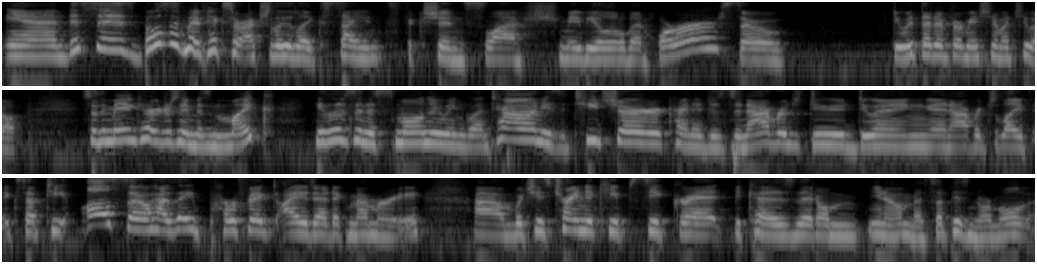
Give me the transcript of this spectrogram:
And this is both of my picks are actually like science fiction slash maybe a little bit horror. So do with that information what you will. So the main character's name is Mike. He lives in a small New England town. He's a teacher, kind of just an average dude doing an average life, except he also has a perfect eidetic memory, um, which he's trying to keep secret because it'll, you know, mess up his normal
